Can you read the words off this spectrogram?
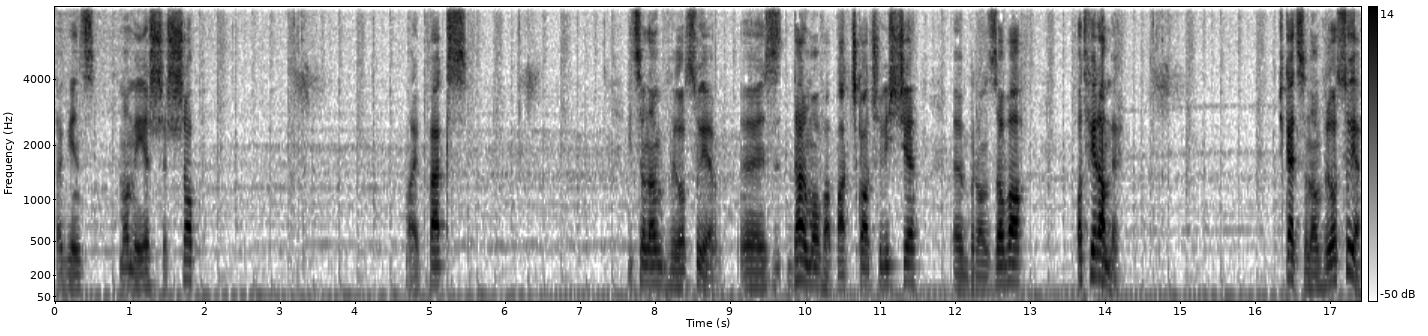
Tak więc mamy jeszcze shop. My packs. I co nam wylosuje? Yy, darmowa paczka oczywiście. Yy, brązowa. Otwieramy. Ciekawe co nam wylosuje.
